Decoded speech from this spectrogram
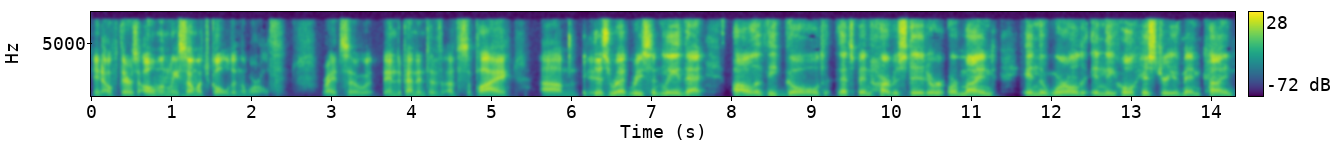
you know, there's only so much gold in the world, right? So independent of, of supply. Um, I just read recently that all of the gold that's been harvested or, or mined in the world in the whole history of mankind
